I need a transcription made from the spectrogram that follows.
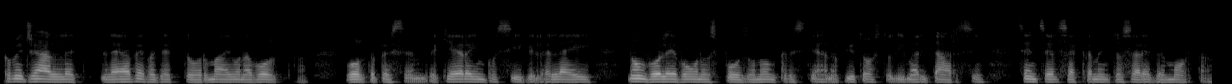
come già le, le aveva detto ormai una volta, volta per sempre, che era impossibile. Lei non voleva uno sposo non cristiano, piuttosto di maritarsi senza il sacramento sarebbe morta.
